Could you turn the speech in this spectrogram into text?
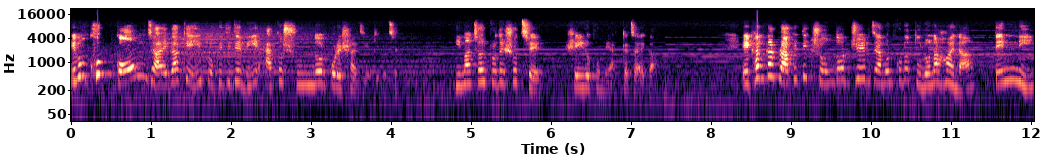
এবং খুব কম জায়গাকেই প্রকৃতি দেবী এত সুন্দর করে সাজিয়ে তুলেছেন। হিমাচল প্রদেশ হচ্ছে সেই রকমই একটা জায়গা। এখানকার প্রাকৃতিক সৌন্দর্যের যেমন কোনো তুলনা হয় না, তেমনি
